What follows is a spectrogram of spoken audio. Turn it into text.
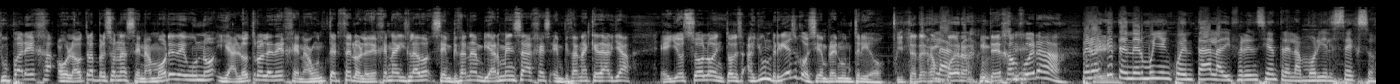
tu pareja o la otra persona se enamore de uno y al otro le dejen, a un tercero le dejen aislado, se empiezan a enviar mensajes, empiezan a quedar ya ellos solo, entonces hay un riesgo siempre en un trío. Y te dejan Claro. fuera. Y te dejan Sí. fuera. Pero hay que tener muy en cuenta la diferencia entre el amor y el sexo.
